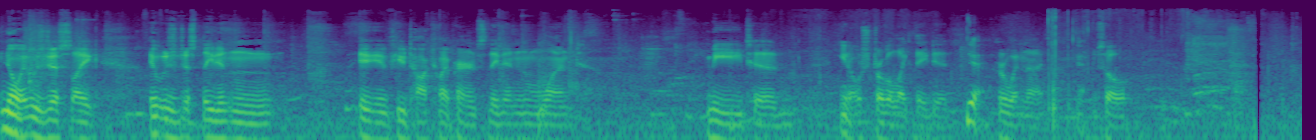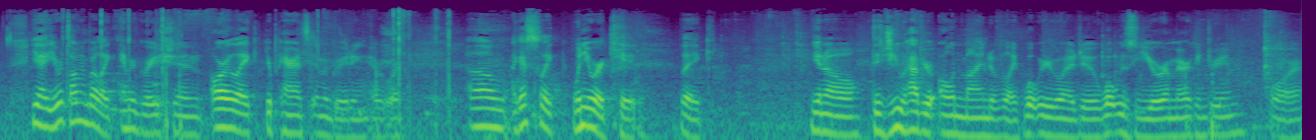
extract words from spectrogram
no, it was just like, it was just they didn't. If you talk to my parents, they didn't want me to, you know, struggle like they did Yeah. or whatnot. Yeah. So, Yeah, you were talking about like immigration or like your parents immigrating everywhere. Um, I guess like when you were a kid, like, you know, did you have your own mind of like what were you going to do? What was your American dream, or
